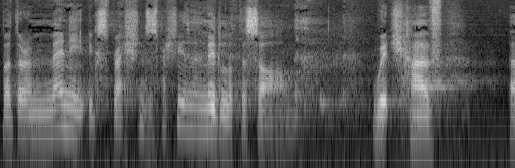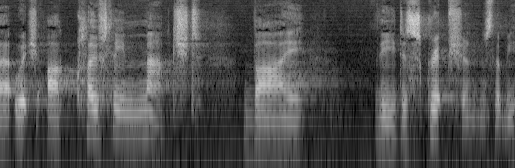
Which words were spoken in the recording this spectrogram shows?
but there are many expressions, especially in the middle of the psalm, which, have, uh, which are closely matched by the descriptions that we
